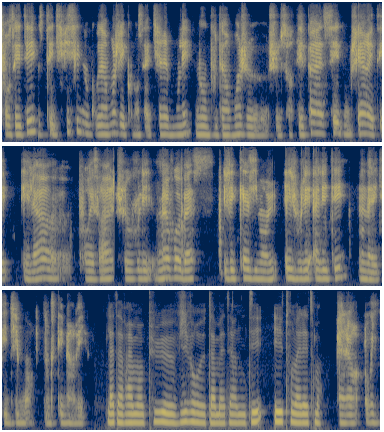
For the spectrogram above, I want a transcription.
pour téter. C'était difficile, donc au bout d'un moment, j'ai commencé à tirer mon lait, mais au bout d'un mois, je je sortais pas assez, donc j'ai arrêté. Et là, euh, pour Ezra, je voulais ma voix basse, j'ai quasiment eu, et je voulais allaiter. On a été dix mois, donc c'était merveilleux. Là, tu as vraiment pu euh, vivre ta maternité et ton allaitement. Alors oui,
